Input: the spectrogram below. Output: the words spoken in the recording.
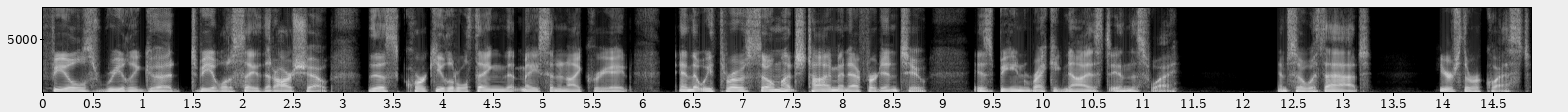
feels really good to be able to say that our show, this quirky little thing that Mason and I create and that we throw so much time and effort into, is being recognized in this way. And so, with that, here's the request.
